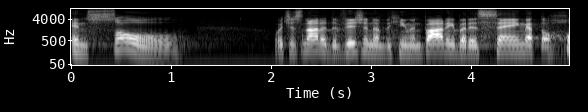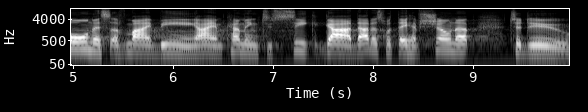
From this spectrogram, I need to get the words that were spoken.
and soul which is not a division of the human body, but is saying that the wholeness of my being, I am coming to seek God. That is what they have shown up to do.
